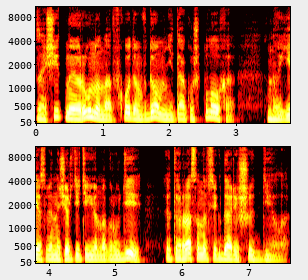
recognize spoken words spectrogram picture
Защитная руна над входом в дом не так уж плохо, но если начертить ее на груди, это раз и навсегда решит дело».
